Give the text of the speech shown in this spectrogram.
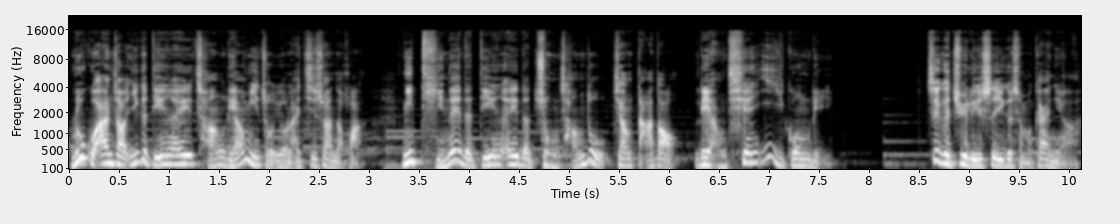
如果按照一个 DNA 长两米左右来计算的话，你体内的 DNA 的总长度将达到两千亿公里，这个距离是一个什么概念啊？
